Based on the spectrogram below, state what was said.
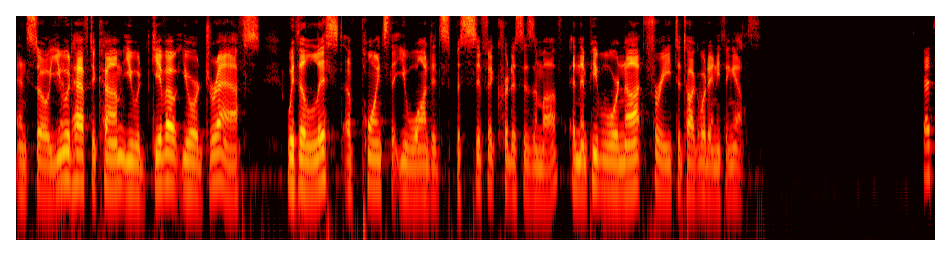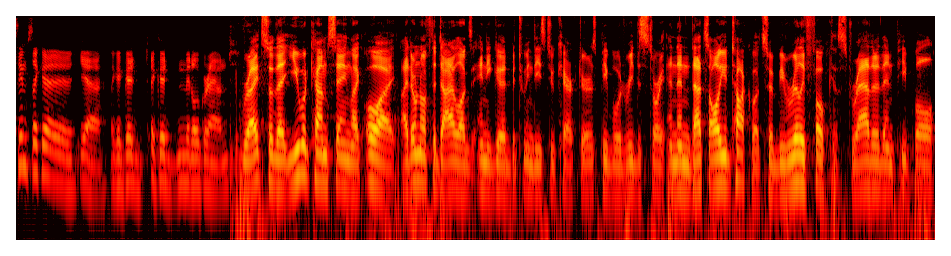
And so you would have to come, you would give out your drafts with a list of points that you wanted specific criticism of, and then people were not free to talk about anything else. That seems like a yeah, like a good a good middle ground. Right? So that you would come saying like, "Oh, I, I don't know if the dialogue's any good between these two characters." People would read the story and then that's all you'd talk about. So it'd be really focused rather than people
